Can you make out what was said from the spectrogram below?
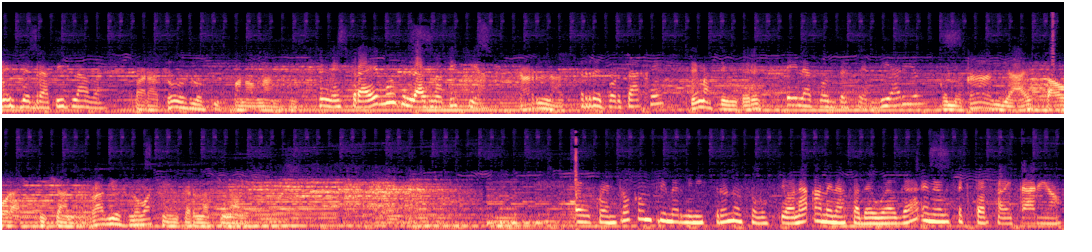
Desde Bratislava. Para todos los hispanohablantes. Les traemos las noticias. Charlas. Reportajes. Temas de interés. El acontecer diario. Como cada día a esta hora escuchan Radio Eslovaquia Internacional. Encuentro con primer ministro no soluciona amenaza de huelga en el sector sanitario.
